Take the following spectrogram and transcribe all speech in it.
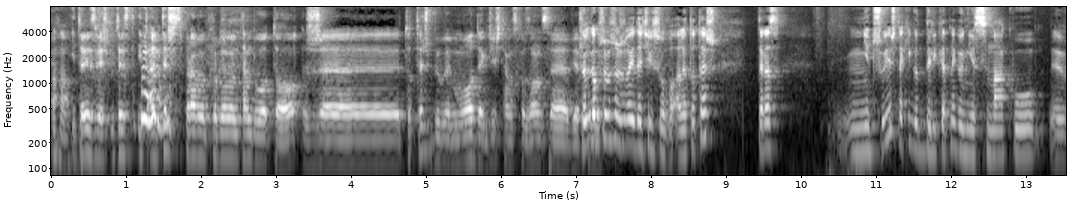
Aha. I to jest, wiesz, i to jest, i, ale też sprawą, problemem tam było to, że to też były młode, gdzieś tam schodzące, wiesz... Tylko przepraszam, że wejdę ci w słowo, ale to też teraz nie czujesz takiego delikatnego niesmaku y,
